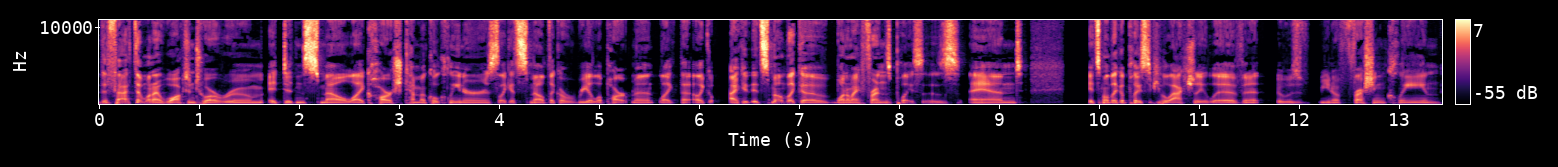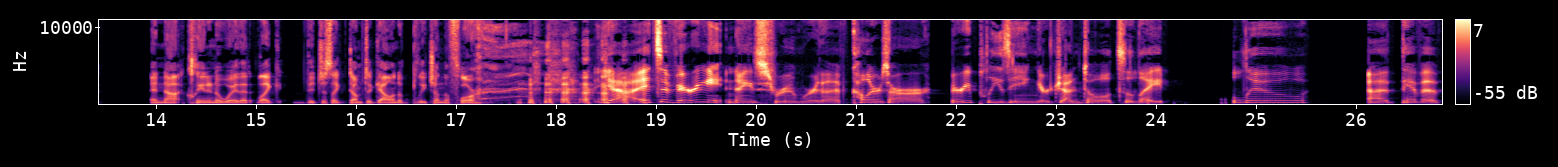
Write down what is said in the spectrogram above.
the fact that when i walked into our room it didn't smell like harsh chemical cleaners like it smelled like a real apartment like that like i could it smelled like a one of my friends places and it smelled like a place that people actually live and it, it was you know fresh and clean and not clean in a way that like they just like dumped a gallon of bleach on the floor yeah, it's a very nice room where the colors are very pleasing. You're gentle. It's a light blue. Uh, they have a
